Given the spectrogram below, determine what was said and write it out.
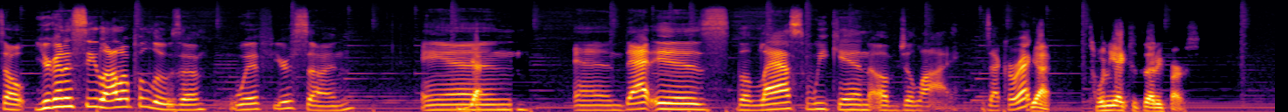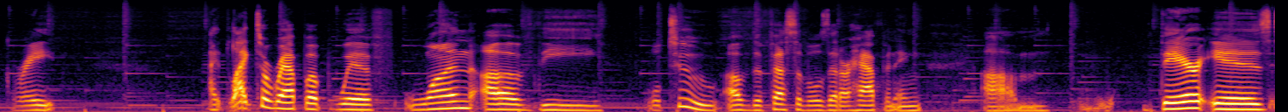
So you're gonna see Lollapalooza with your son, and and that is the last weekend of July. Is that correct? Yeah. 28th to 31st. Great. I'd like to wrap up with one of the, well, two of the festivals that are happening. Um, there is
